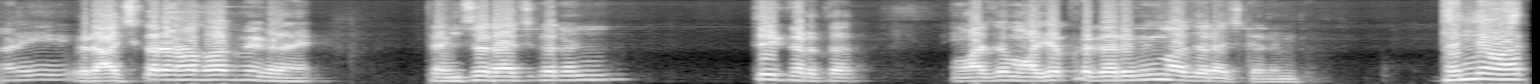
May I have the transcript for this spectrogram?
आणि राजकारण हा भाग वेगळा आहे. त्यांचं राजकारण ते करतात. माझं माझ्या प्रकारे मी माझं राजकारण करतो. धन्यवाद.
